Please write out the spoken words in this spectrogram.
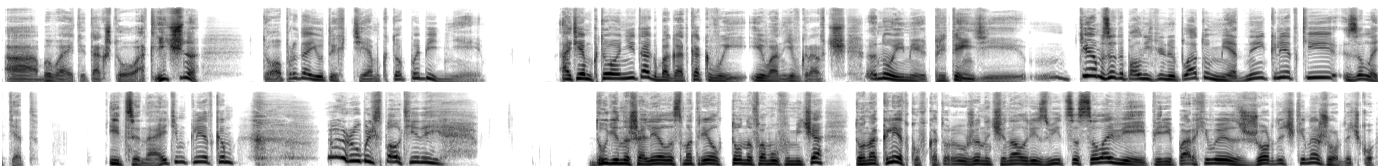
а бывает и так, что отлично, то продают их тем, кто победнее. А тем, кто не так богат, как вы, Иван Евграфович, но имеют претензии, тем за дополнительную плату медные клетки золотят. И цена этим клеткам — рубль с полтиной. Дудин ошалело смотрел то на Фому Фомича, то на клетку, в которой уже начинал резвиться соловей, перепархивая с жердочки на жердочку.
